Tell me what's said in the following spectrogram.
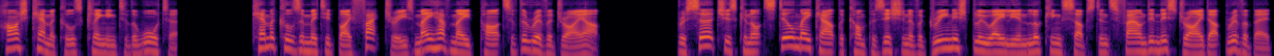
harsh chemicals clinging to the water. Chemicals emitted by factories may have made parts of the river dry up. Researchers cannot still make out the composition of a greenish blue alien looking substance found in this dried up riverbed.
